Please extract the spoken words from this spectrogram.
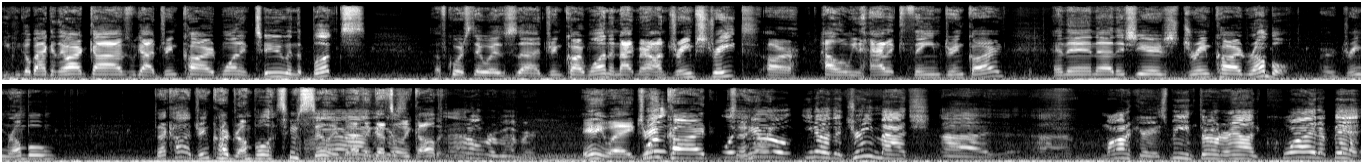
You can go back in the archives. We got Dream Card 1 and 2 in the books. Of course, there was uh, Dream Card 1, A Nightmare on Dream Street, our Halloween Havoc themed Dream Card. And then uh, this year's Dream Card Rumble, or Dream Rumble. Did I call it Dream Card Rumble? That seems silly, but I think that's what we called it. I don't remember. Anyway, Dream Well- Card. Well, so you here we know, you know, the Dream Match uh, uh, moniker is being thrown around quite a bit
